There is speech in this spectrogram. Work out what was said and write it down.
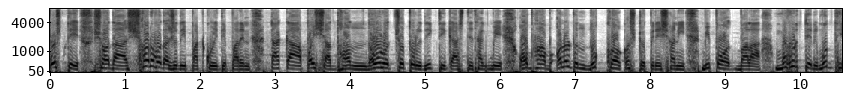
বসতে সদা সর্বদা যদি পাঠ করিতে পারেন। টাকা পয়সা ধন দৌলত চতুর্দিক থেকে আসতে থাকবে। অভাব অনটন দুঃখ কষ্ট পেরেশানি বিপদ বালা মুহূর্তের মধ্যে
